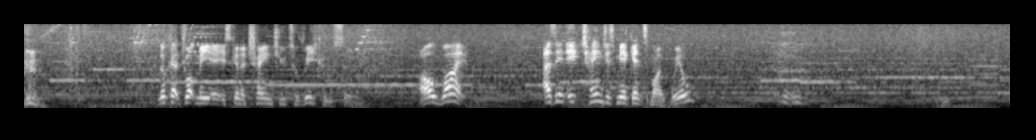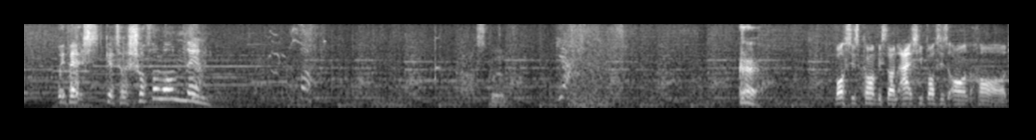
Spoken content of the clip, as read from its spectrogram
Look at drop meter, it's going to change you to Riku soon. Alright. As in, it changes me against my will? we best get a shuffle on then. Ah. Yeah! Bosses can't be stunned. Actually, bosses aren't hard.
